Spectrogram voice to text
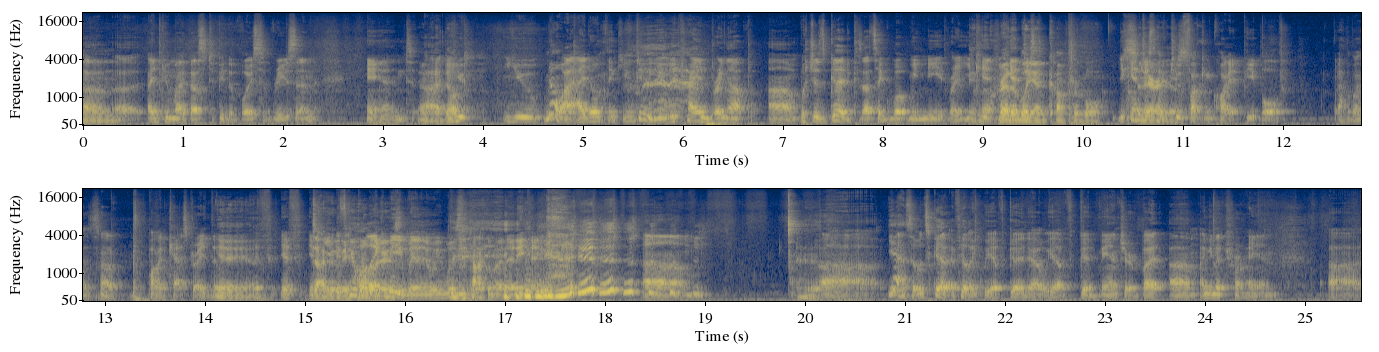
uh, uh, I do my best to be the voice of reason, and, And uh, I don't? You, you no, I, I don't think you do. You, you try and bring up, um, which is good because that's like what we need, right? You can't incredibly you can't just, uncomfortable you can't scenarios. just have two fucking quiet people. Otherwise, it's not a podcast, right? That Yeah, yeah. If if if, you, if you were like me, we, we wouldn't talk about anything. um, uh, yeah, so it's good. I feel like we have good uh, we have good banter, but um, I'm gonna try and uh,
